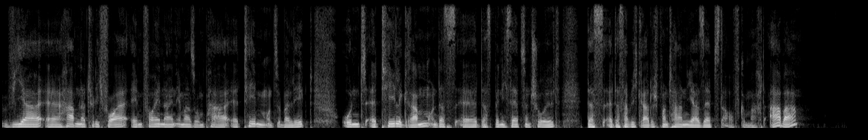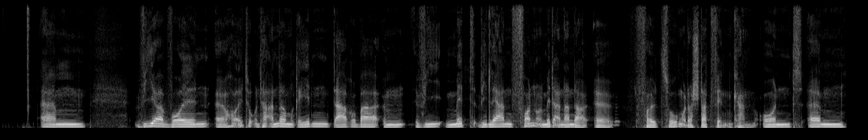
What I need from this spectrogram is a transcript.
wir äh, haben natürlich vor, im Vorhinein immer so ein paar äh, Themen uns überlegt und äh, Telegram, und das, das bin ich selbst in Schuld, das, das habe ich gerade spontan ja selbst aufgemacht. Aber ähm, wir wollen äh, heute unter anderem reden darüber, ähm, wie mit, wie Lernen von und miteinander äh, vollzogen oder stattfinden kann. Und ähm,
